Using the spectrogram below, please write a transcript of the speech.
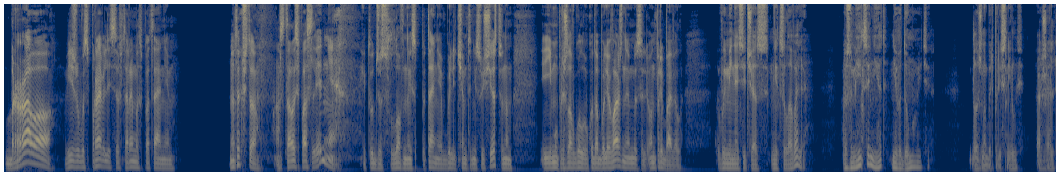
«Браво! Вижу, вы справились со вторым испытанием. Ну так что, осталось последнее? И тут же, словно испытания были чем-то несущественным, и ему пришла в голову куда более важная мысль, он прибавил. «Вы меня сейчас не целовали?» «Разумеется, нет, не выдумывайте». «Должно быть, приснилось. А жаль.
